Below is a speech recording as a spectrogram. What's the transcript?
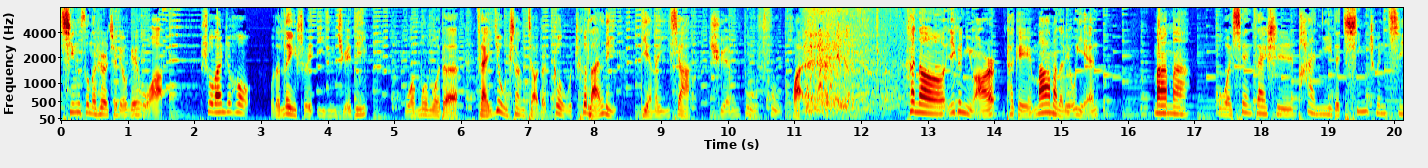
轻松的事儿却留给我。”说完之后，我的泪水已经决堤。我默默的在右上角的购物车栏里点了一下全部付款。看到一个女儿，她给妈妈的留言：“妈妈，我现在是叛逆的青春期。”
